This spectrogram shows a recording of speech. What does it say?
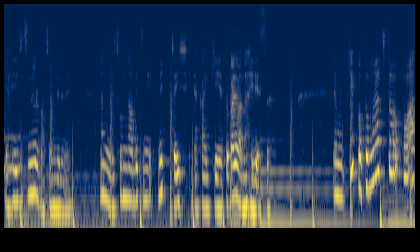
いや平日の夜も遊んでるね。なのでそんな別にめっちゃ意識高い系とかではないです。でも結構友達とこう会っ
